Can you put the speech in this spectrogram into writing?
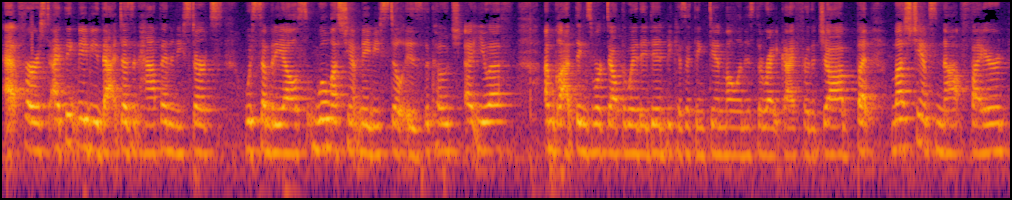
at first. I think maybe that doesn't happen and he starts with somebody else. Will Muschamp maybe still is the coach at UF. I'm glad things worked out the way they did because I think Dan Mullen is the right guy for the job. But Muschamp's not fired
